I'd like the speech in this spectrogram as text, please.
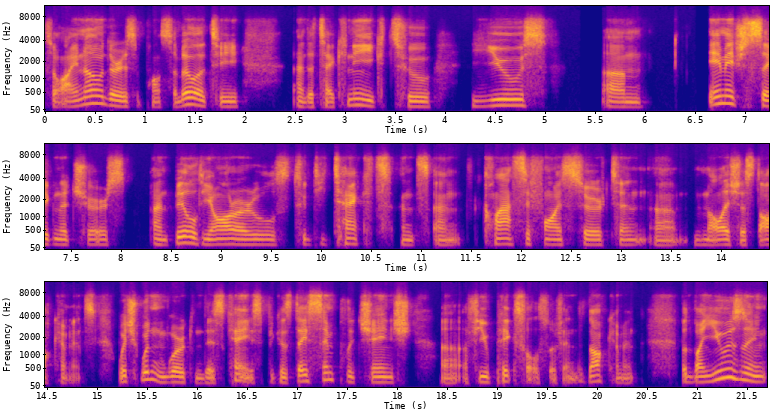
So I know there is a possibility and a technique to use um, image signatures and build Yara rules to detect and, and classify certain um, malicious documents, which wouldn't work in this case because they simply change uh, a few pixels within the document. But by using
